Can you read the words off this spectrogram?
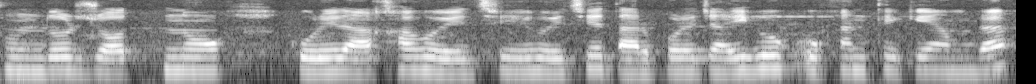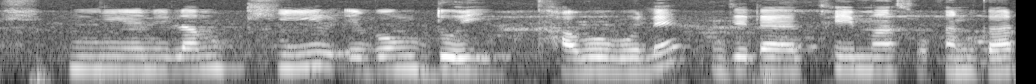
সুন্দর যত্ন করে রাখা হয়েছে হয়েছে। তারপরে যাই হোক, ওখান থেকে আমরা নিয়ে নিলাম ক্ষীর এবং দই খাব বলে, যেটা ফেমাস ওখানকার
